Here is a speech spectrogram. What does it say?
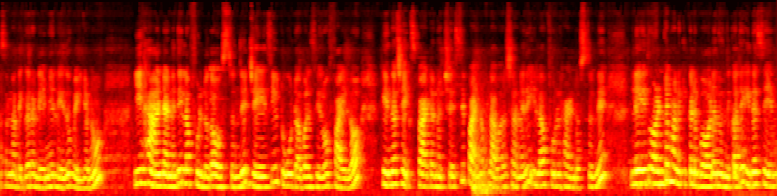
అసలు నా దగ్గర లేనే లేదు వెయ్యను. ఈ హ్యాండ్ అనేది ఇలా ఫుల్గా వస్తుంది. జేసీ టూ డబల్ జీరో ఫైవ్లో కింద చెక్స్ ప్యాటర్న్ వచ్చేసి పైన ఫ్లవర్స్ అనేది ఇలా ఫుల్ హ్యాండ్ వస్తుంది. లేదు అంటే మనకి ఇక్కడ బార్డర్ ఉంది కదా ఇదే సేమ్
